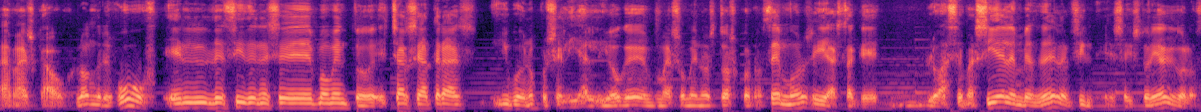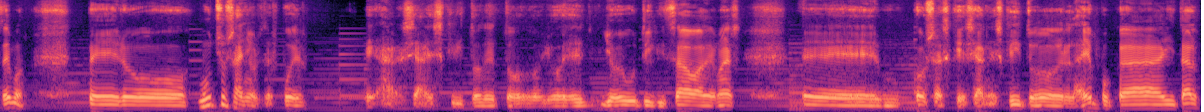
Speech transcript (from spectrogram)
Además, claro, Londres, uff, él decide en ese momento echarse atrás y bueno, pues se lía el lío que más o menos todos conocemos y hasta que lo hace Maciel en vez de él, en fin, esa historia que conocemos. Pero muchos años después, se ha escrito de todo. Yo he, yo he utilizado además eh, cosas que se han escrito en la época y tal.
